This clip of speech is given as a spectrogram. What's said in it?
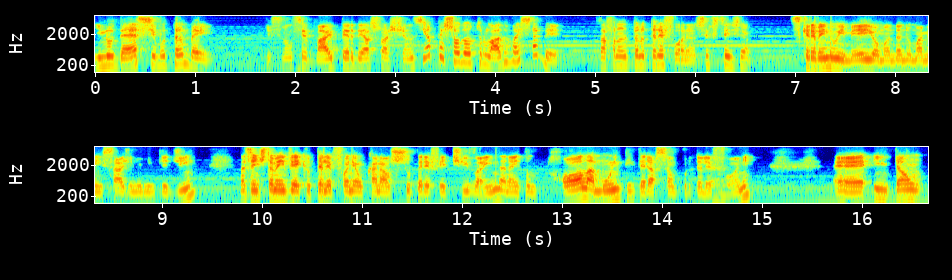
e no décimo também, porque senão você vai perder a sua chance e a pessoa do outro lado vai saber. Está falando pelo telefone, não sei que esteja escrevendo um e-mail ou mandando uma mensagem no LinkedIn, mas a gente também vê que o telefone é um canal super efetivo ainda, né? Então rola muita interação por telefone. É, então,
